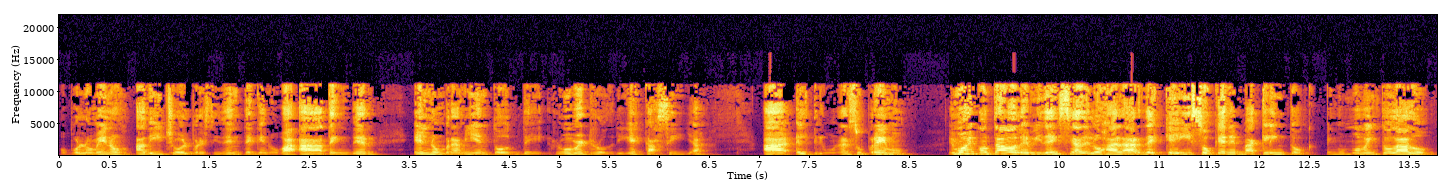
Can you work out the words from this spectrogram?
o por lo menos ha dicho el presidente que no va a atender el nombramiento de Robert Rodríguez Casilla a el Tribunal Supremo. Hemos encontrado la evidencia de los alardes que hizo Kenneth McClintock en un momento dado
